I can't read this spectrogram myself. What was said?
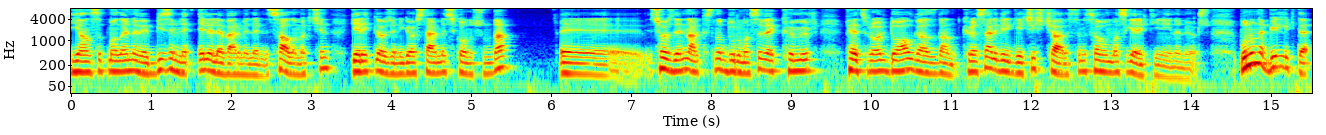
yansıtmalarını ve bizimle el ele vermelerini sağlamak için gerekli özeni göstermesi konusunda e, sözlerin arkasında durması ve kömür, petrol, doğalgazdan küresel bir geçiş çağrısını savunması gerektiğine inanıyoruz. Bununla birlikte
